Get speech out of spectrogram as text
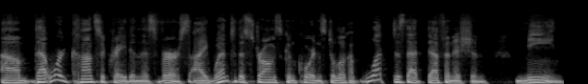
um, that word consecrate in this verse, I went to the Strong's Concordance to look up what does that definition mean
